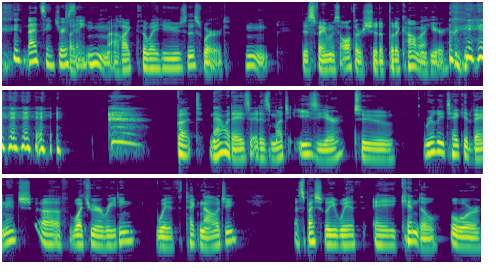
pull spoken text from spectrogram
That's interesting. Like, mm, I liked the way he used this word. Hmm, this famous author should have put a comma here. but nowadays, it is much easier to really take advantage of what you are reading with technology, especially with a Kindle or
